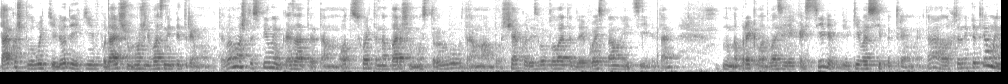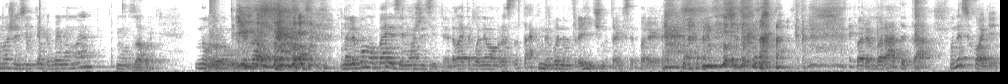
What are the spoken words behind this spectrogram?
також пливуть ті люди, які в подальшому можуть вас не підтримувати. Ви можете сміло їм казати, там, от сходьте на першому строгу там, або ще кудись, ви пливете до якоїсь певної цілі. Так? Ну, наприклад, у вас є якась ціль, в якій вас всі підтримують. Так? Але хто не підтримує, може зійти в будь-який момент. Ну, Забрат. Ну, йому під'їжджати. На будь-якому березі може зійти. Давайте будемо просто так, не будемо трагічно так все пере... перебирати. Та. Вони сходять.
